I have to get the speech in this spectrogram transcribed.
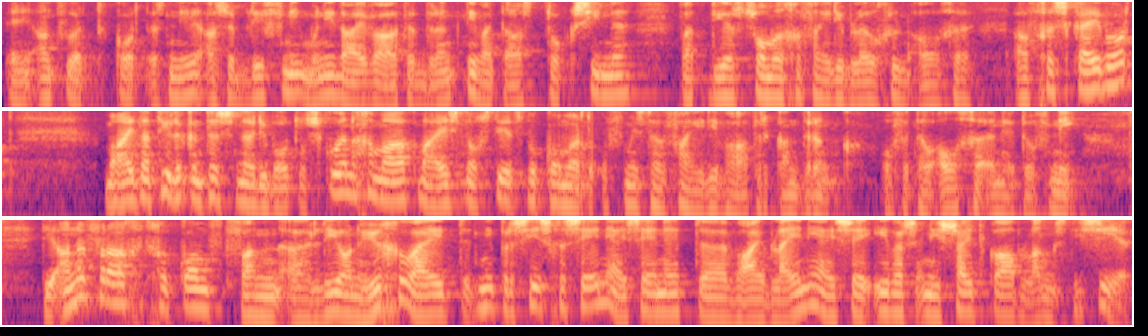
En die antwoord kort is nee, asseblief nie, moenie daai water drink nie want daar's toksine wat deur sommige van hierdie blou-groen alge afgeskei word. Maar hy het natuurlik intussen nou die bottel skoon gemaak, maar hy is nog steeds bekommerd of mens nou van hierdie water kan drink of dit nou alge in het of nie. Die ander vraag het gekom van uh, Leon Hugo, hy het dit nie presies gesê nie. Hy sê net uh, waar hy bly nie. Hy sê iewers in die Suid-Kaap langs die see.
